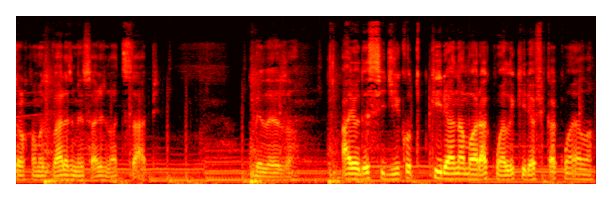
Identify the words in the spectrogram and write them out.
Trocamos várias mensagens no WhatsApp. Beleza. Aí eu decidi que eu queria namorar com ela e queria ficar com ela.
